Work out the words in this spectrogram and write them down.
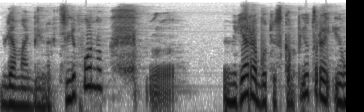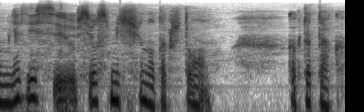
для мобильных телефонов. Но я работаю с компьютера, и у меня здесь э, все смещено, так что как-то так.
